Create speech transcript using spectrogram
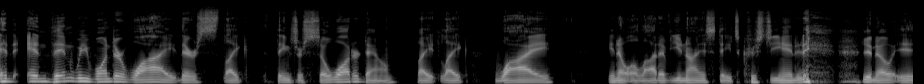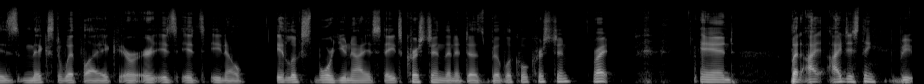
and and then we wonder why there's like things are so watered down like like why you know a lot of united states christianity you know is mixed with like or, or is it's you know it looks more united states christian than it does biblical christian right and but i i just think be,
